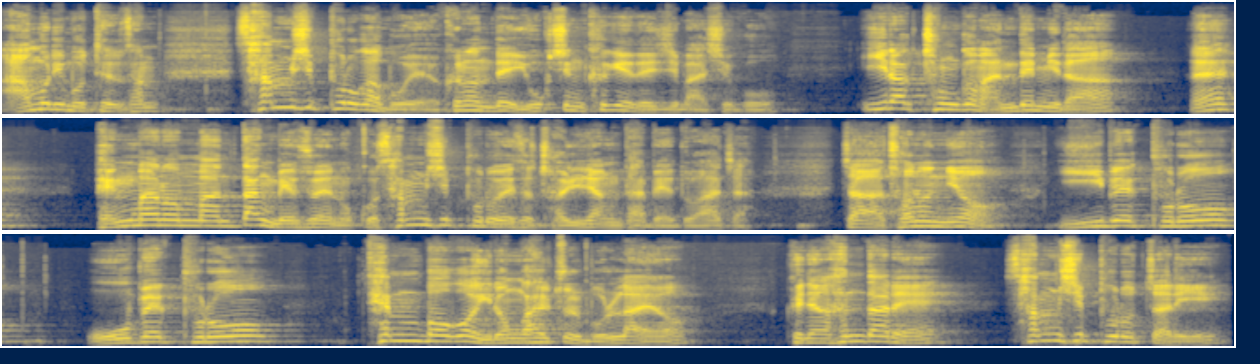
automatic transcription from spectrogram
아무리 못해도 3, 30%가 뭐예요? 그런데 욕심 크게 내지 마시고 일확천금 안 됩니다. 예? 100만 원만 딱 매수해 놓고 30%에서 전량 다 매도하자. 자, 저는요. 200%, 500%, 템버거 이런 거 할 줄 몰라요. 그냥 한 달에 30%짜리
